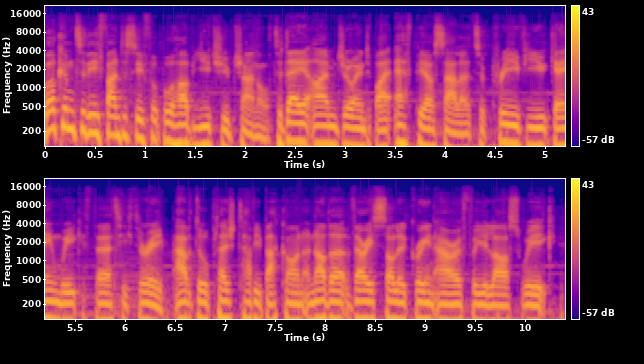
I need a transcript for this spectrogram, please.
Welcome to the Fantasy Football Hub YouTube channel. Today I'm joined by FPL Salah to preview game week 33. Abdul, pleasure to have you back on. Another very solid green arrow for you last week.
